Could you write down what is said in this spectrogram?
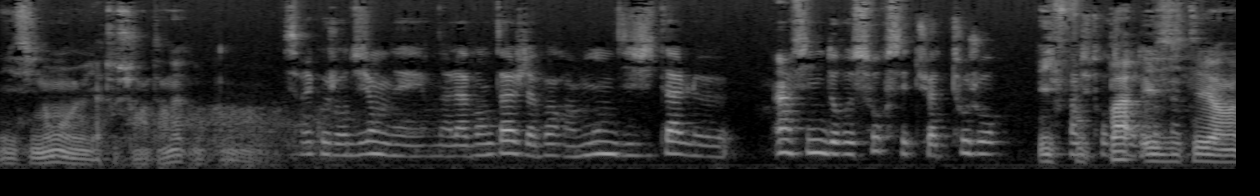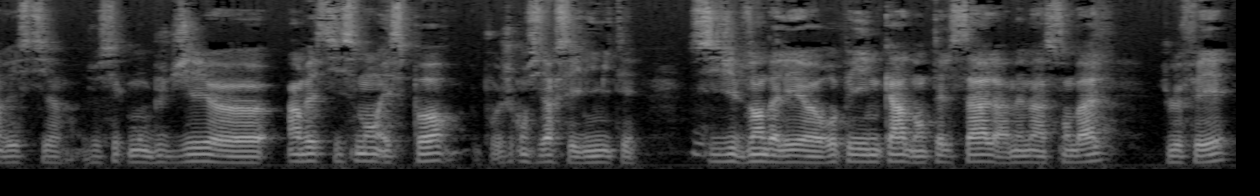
Et sinon, euh, il y a tout sur internet. Euh, C'est vrai qu'aujourd'hui, on, a l'avantage d'avoir un monde digital euh, infini de ressources et tu as toujours. Et il faut pas hésiter à investir. Je sais que mon budget euh, investissement et sport, je considère que c'est illimité. Si j'ai besoin d'aller euh, repayer une carte dans telle salle, même à 100 balles, je le fais.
